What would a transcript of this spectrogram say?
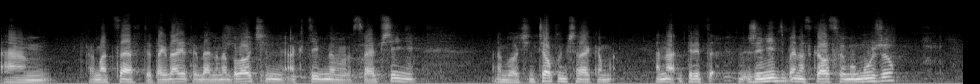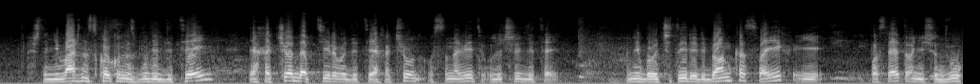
эм, фармацевт и так далее, и так далее. Она была очень активна в своей общине, она была очень теплым человеком. Она перед женитьбой она сказала своему мужу, что неважно, сколько у нас будет детей, я хочу адаптировать детей, я хочу установить, удочерить детей. У них было четыре ребенка своих, и после этого они еще двух,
